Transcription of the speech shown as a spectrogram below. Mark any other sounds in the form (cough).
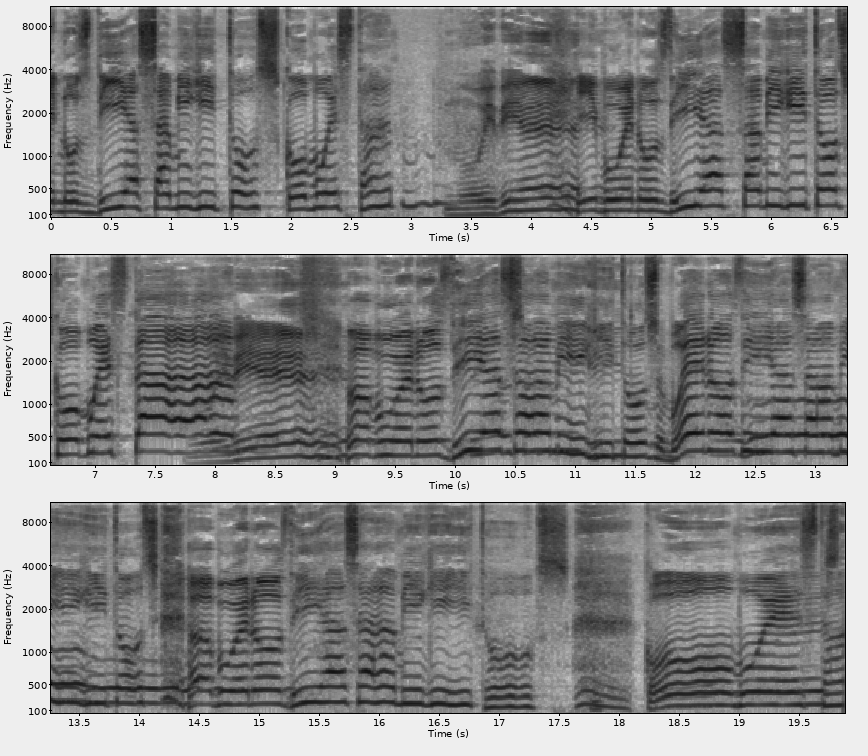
Buenos días, amiguitos, ¿cómo están? Muy bien. Y buenos días, amiguitos, ¿cómo están? Muy bien. Ah, Buenos días, amiguitos. Buenos días, amiguitos. Ah, Buenos días, amiguitos. ¿Cómo están?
